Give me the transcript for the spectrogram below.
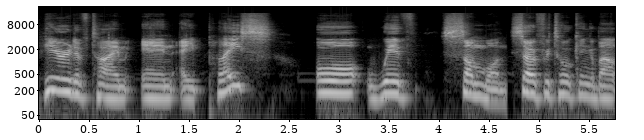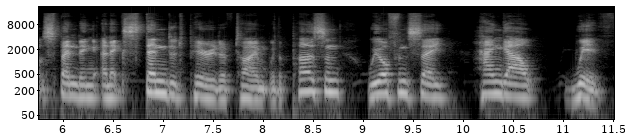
period of time in a place or with someone. So, if we're talking about spending an extended period of time with a person we often say hang out with.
